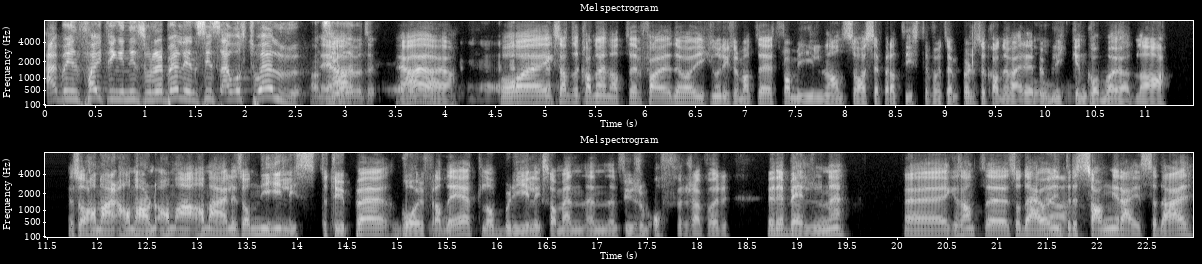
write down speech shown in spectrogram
I've been fighting in this rebellion since I was 12! Han sier ja. det, vet du. Ja, ja, ja. Og ikke sant, Det kan jo hende at det var ikke noe rykter om at eh, familien hans var separatister, f.eks. Så kan jo være republikken komme og ødela så han er, han, har, han, er, han er, litt sånn nihilist-type. Går fra det til å bli liksom en, en, en fyr som ofrer seg for rebellene. Eh, ikke sant? Eh, så det er jo en ja. interessant reise der.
